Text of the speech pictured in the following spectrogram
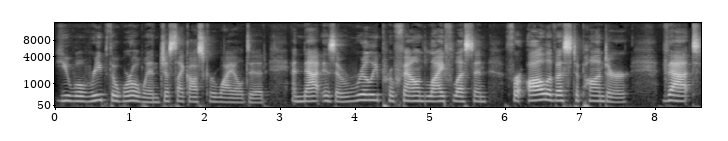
you will reap the whirlwind, just like Oscar Wilde did. And that is a really profound life lesson for all of us to ponder that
